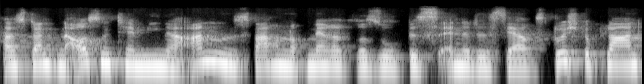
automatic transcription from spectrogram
Aber es standen Außentermine an und es waren noch mehrere so bis Ende des Jahres durchgeplant.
